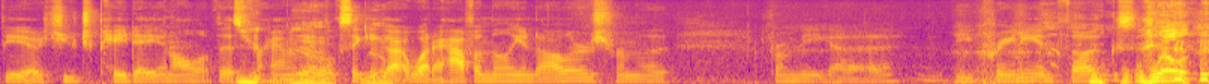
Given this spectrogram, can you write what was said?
be a huge payday in all of this for him. yeah, it looks like yeah. he got what, a half a million dollars from the from the uh, the Ukrainian thugs. well, g-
